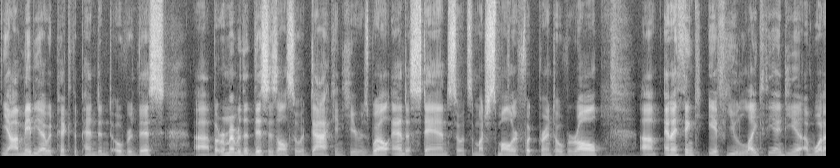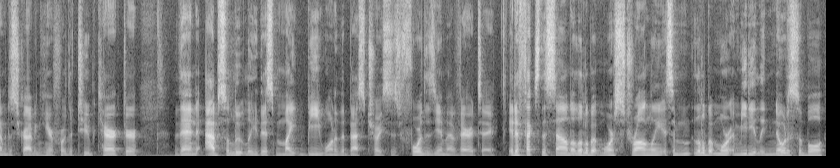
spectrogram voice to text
yeah, maybe I would pick the pendant over this. Uh, but remember that this is also a DAC in here as well and a stand, so it's a much smaller footprint overall. Um, and I think if you like the idea of what I'm describing here for the tube character, then absolutely this might be one of the best choices for the ZMF Verite. It affects the sound a little bit more strongly, it's a little bit more immediately noticeable,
